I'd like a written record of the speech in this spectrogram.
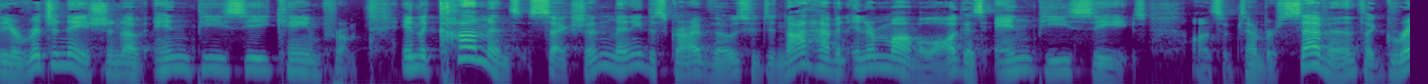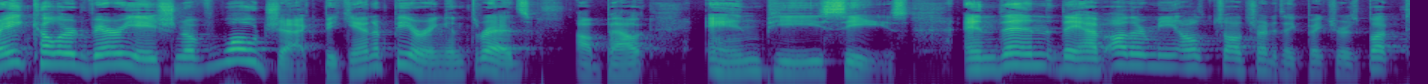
the origination of NPC came from. In the comments section, many describe those who did not have an inner monologue as NPCs. On September 7th, a gray colored variation of Wojak began appearing in threads about NPCs. And then they have other me. I'll, I'll try to take pictures, but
